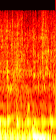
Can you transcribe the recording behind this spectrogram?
Yeah.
